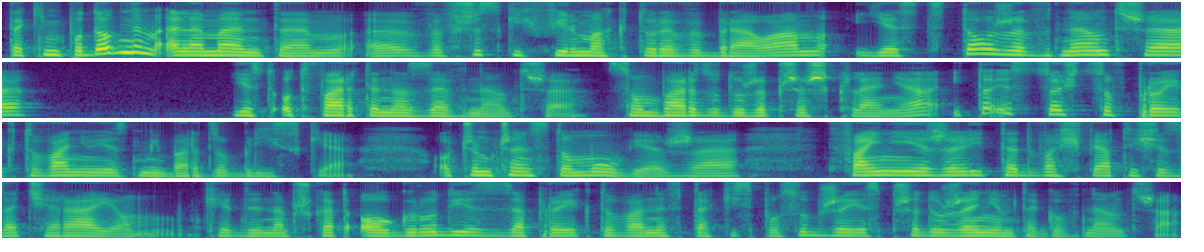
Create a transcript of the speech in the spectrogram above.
Takim podobnym elementem we wszystkich filmach, które wybrałam, jest to, że wnętrze jest otwarte na zewnętrze. Są bardzo duże przeszklenia, i to jest coś, co w projektowaniu jest mi bardzo bliskie. O czym często mówię, że fajnie, jeżeli te dwa światy się zacierają, kiedy na przykład ogród jest zaprojektowany w taki sposób, że jest przedłużeniem tego wnętrza.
